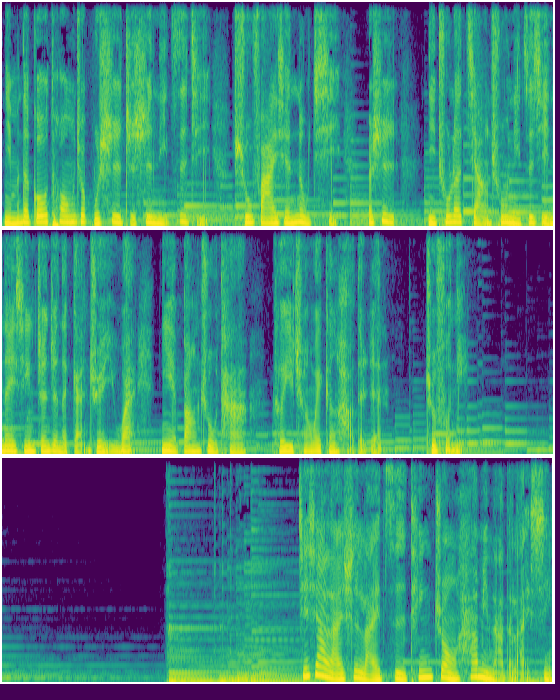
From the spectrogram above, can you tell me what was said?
你们的沟通就不是只是你自己抒发一些怒气，而是你除了讲出你自己内心真正的感觉以外，你也帮助他可以成为更好的人。祝福你。接下来是来自听众哈米娜的来信。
